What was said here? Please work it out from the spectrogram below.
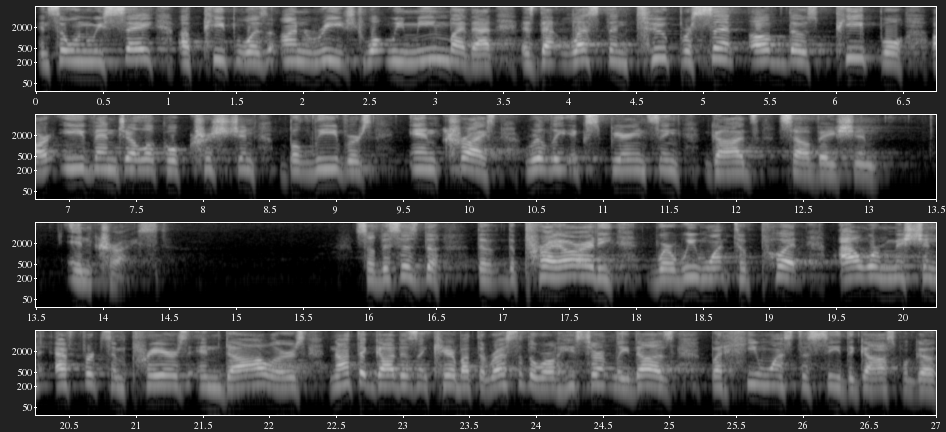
And so when we say a people is unreached, what we mean by that is that less than 2% of those people are evangelical Christian believers in Christ, really experiencing God's salvation in Christ. So, this is the, the, the, priority where we want to put our mission efforts and prayers and dollars. Not that God doesn't care about the rest of the world, He certainly does, but He wants to see the gospel go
